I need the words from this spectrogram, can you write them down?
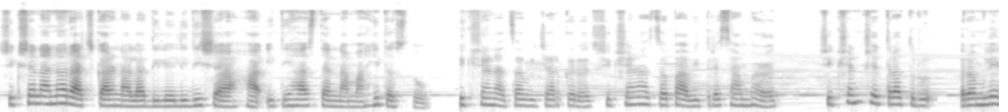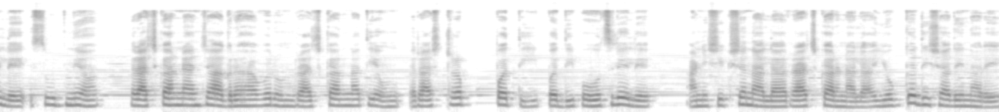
शिक्षणानं राजकारणाला दिलेली दिशा हा इतिहास त्यांना माहीत असतो. शिक्षणाचा विचार करत शिक्षणाचं पावित्र्य सांभाळत शिक्षण क्षेत्रात रमलेले सुज्ञ राजकारण्यांच्या आग्रहावरून राजकारणात येऊन राष्ट्रपतीपदी पोहोचलेले आणि शिक्षणाला राजकारणाला योग्य दिशा देणारे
